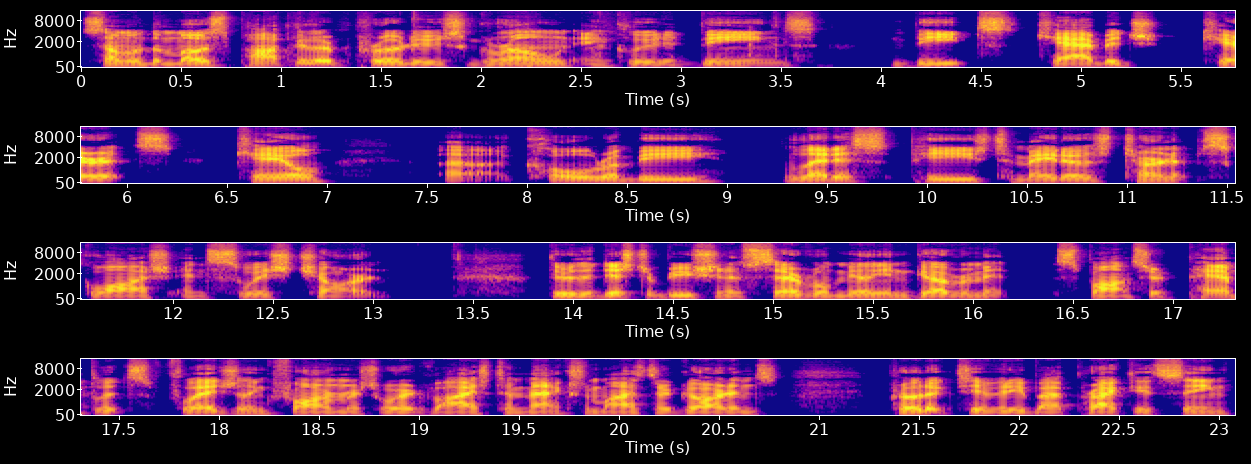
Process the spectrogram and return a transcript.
Some of the most popular produce grown included beans, beets, cabbage, carrots, kale, uh, kohlrabi, lettuce, peas, tomatoes, turnips, squash, and Swiss chard. Through the distribution of several million government sponsored pamphlets, fledgling farmers were advised to maximize their gardens' productivity by practicing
